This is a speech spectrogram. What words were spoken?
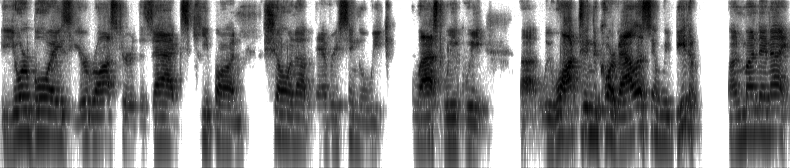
your boys, your roster, the Zags keep on showing up every single week. Last week, we uh, we walked into Corvallis and we beat them on Monday night.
